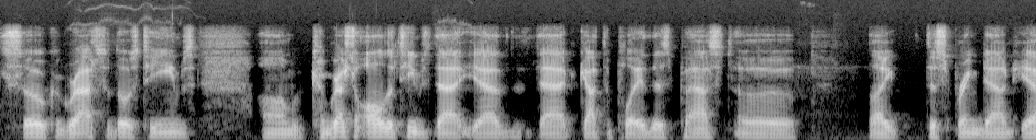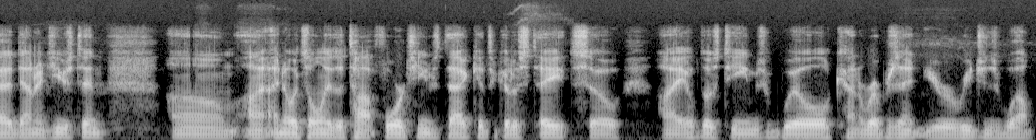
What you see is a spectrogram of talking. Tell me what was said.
so congrats to those teams. Um, congrats to all the teams that yeah that got to play this past uh, like this spring down yeah down in Houston. Um, I, I know it's only the top four teams that get to go to state, so I hope those teams will kind of represent your regions well.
